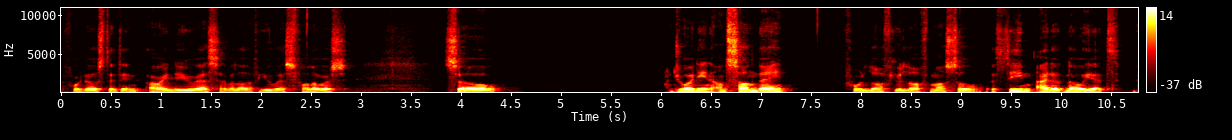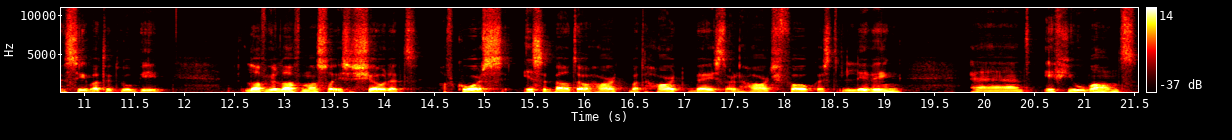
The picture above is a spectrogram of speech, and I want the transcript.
for those that in, are in the US. I have a lot of US followers. So join in on Sunday for Love Your Love Muscle. The theme, I don't know yet. We'll see what it will be. Love Your Love Muscle is a show that, of course, is about our heart, but heart-based and heart-focused living. And if you want,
